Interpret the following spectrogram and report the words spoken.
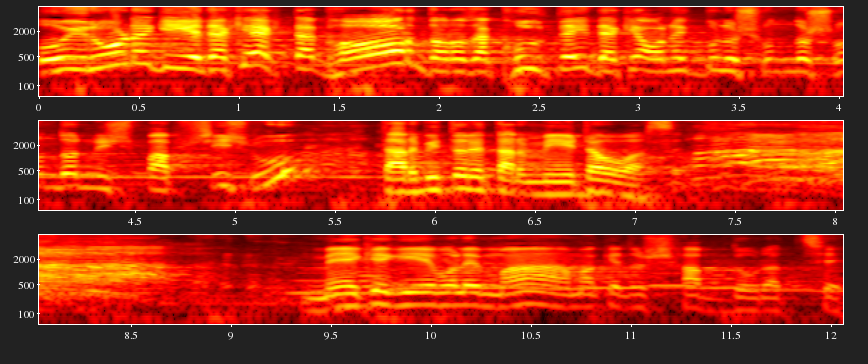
ওই রোডে গিয়ে দেখে একটা ঘর, দরজা খুলতেই দেখে অনেকগুলো সুন্দর সুন্দর নিষ্পাপ শিশু, তার ভিতরে তার মেয়েটাও আছে। মেয়েকে গিয়ে বলে, মা, আমাকে তো সাপ দৌড়াচ্ছে।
